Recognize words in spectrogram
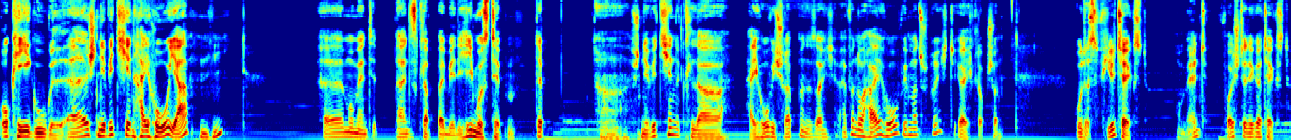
Okay, Google. Äh, Schneewittchen, hi ho, ja. Mhm. Äh, Moment. Nein, das klappt bei mir nicht. Ich muss tippen. Tipp. Ah, Schneewittchen, klar. Hi ho, wie schreibt man das eigentlich? Einfach nur hi ho, wie man spricht? Ja, ich glaube schon. Oh, das ist viel Text. Moment. Vollständiger Text.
